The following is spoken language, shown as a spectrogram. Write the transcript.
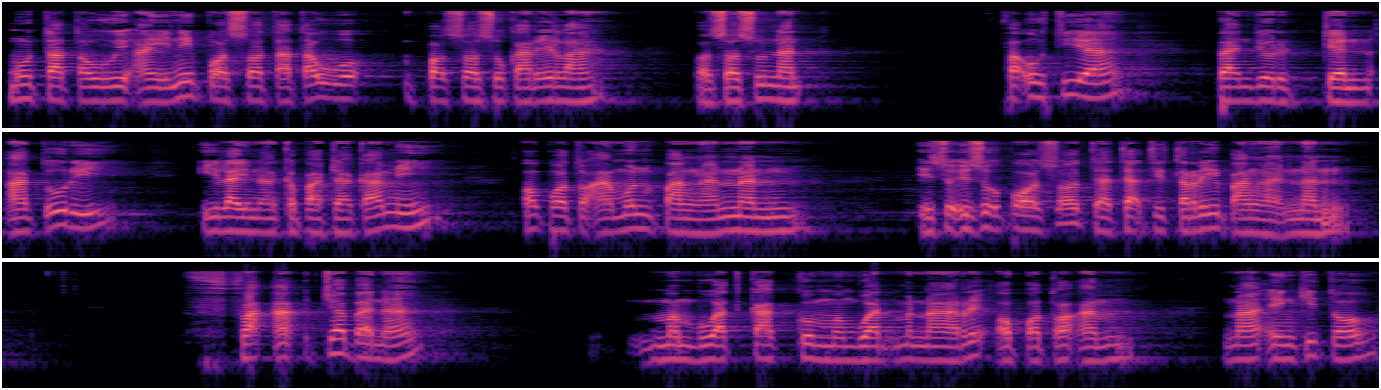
Mutatawwi'aini poso tatawu poso sukarela poso sunat. Fa banjur den aturi ilaina kepada kami apa to amun panganan? Isu-isu poso dadak diteri panganan. Fa'ajabana membuat kagum membuat menarik apa to am na ing kita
